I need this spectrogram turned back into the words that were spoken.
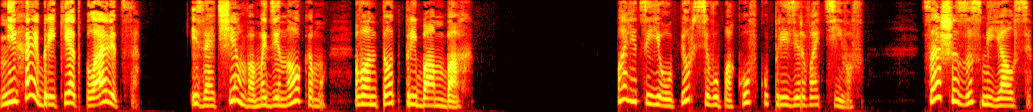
Нехай брикет плавится. И зачем вам, одинокому, вон тот при бомбах? Палец ее уперся в упаковку презервативов. Саша засмеялся,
